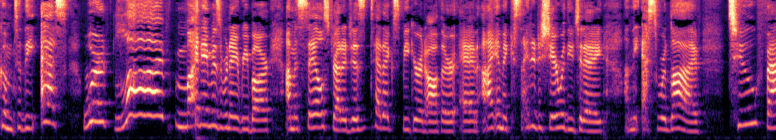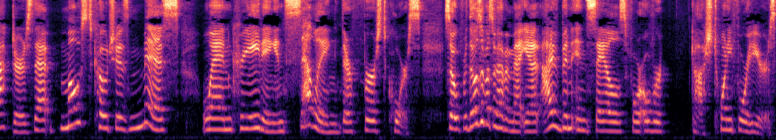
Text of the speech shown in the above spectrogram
welcome to the S Word Live. My name is Renee Rebar. I'm a sales strategist, TEDx speaker, and author, and I am excited to share with you today on the S Word Live two factors that most coaches miss when creating and selling their first course. So, for those of us who haven't met yet, I've been in sales for over gosh, 24 years.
